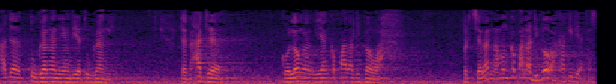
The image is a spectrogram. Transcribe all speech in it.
Ada tunggangan yang dia tunggangi. Dan ada golongan yang kepala di bawah. Berjalan namun kepala di bawah kaki di atas.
